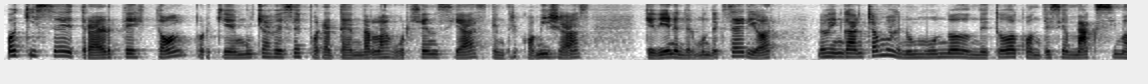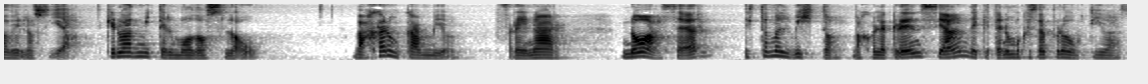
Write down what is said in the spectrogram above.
Hoy quise traerte esto porque muchas veces por atender las urgencias, entre comillas, que vienen del mundo exterior, nos enganchamos en un mundo donde todo acontece a máxima velocidad, que no admite el modo slow. Bajar un cambio, frenar, no hacer, está mal visto bajo la creencia de que tenemos que ser productivas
